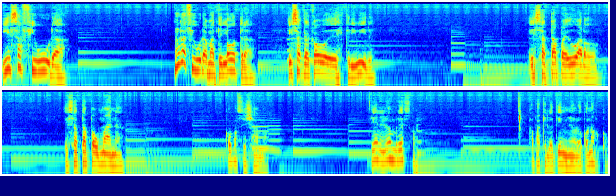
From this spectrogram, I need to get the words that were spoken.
Y esa figura, no la figura material, otra, esa que acabo de describir, esa tapa Eduardo, esa tapa humana, ¿cómo se llama? ¿Tiene nombre eso? Capaz que lo tiene y no lo conozco.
